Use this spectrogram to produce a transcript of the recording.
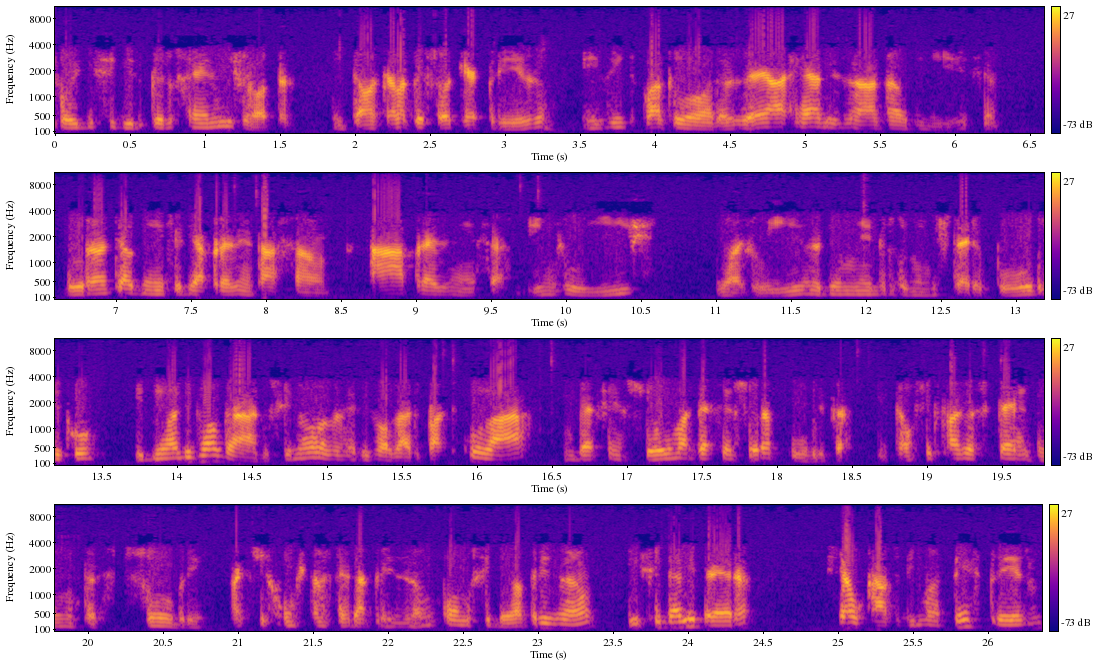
foi decidido pelo CNJ. Então, aquela pessoa que é presa, em 24 horas é realizada a audiência. Durante a audiência de apresentação, há a presença de um juiz, de uma juíza, de um membro do Ministério Público e de um advogado. Se não houver advogado particular, um defensor ou uma defensora pública. Então, se faz as perguntas sobre as circunstâncias da prisão, como se deu a prisão, e se delibera se é o caso de manter preso,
